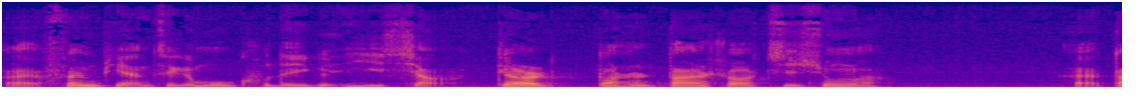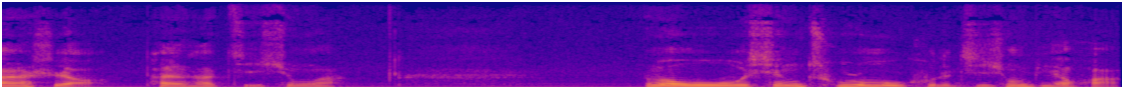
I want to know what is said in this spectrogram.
哎，分辨这个木库的一个意向。第二，当时当然是要吉凶啊，哎，当然是要判断它吉凶啊。那么五行出入木库的吉凶变化，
